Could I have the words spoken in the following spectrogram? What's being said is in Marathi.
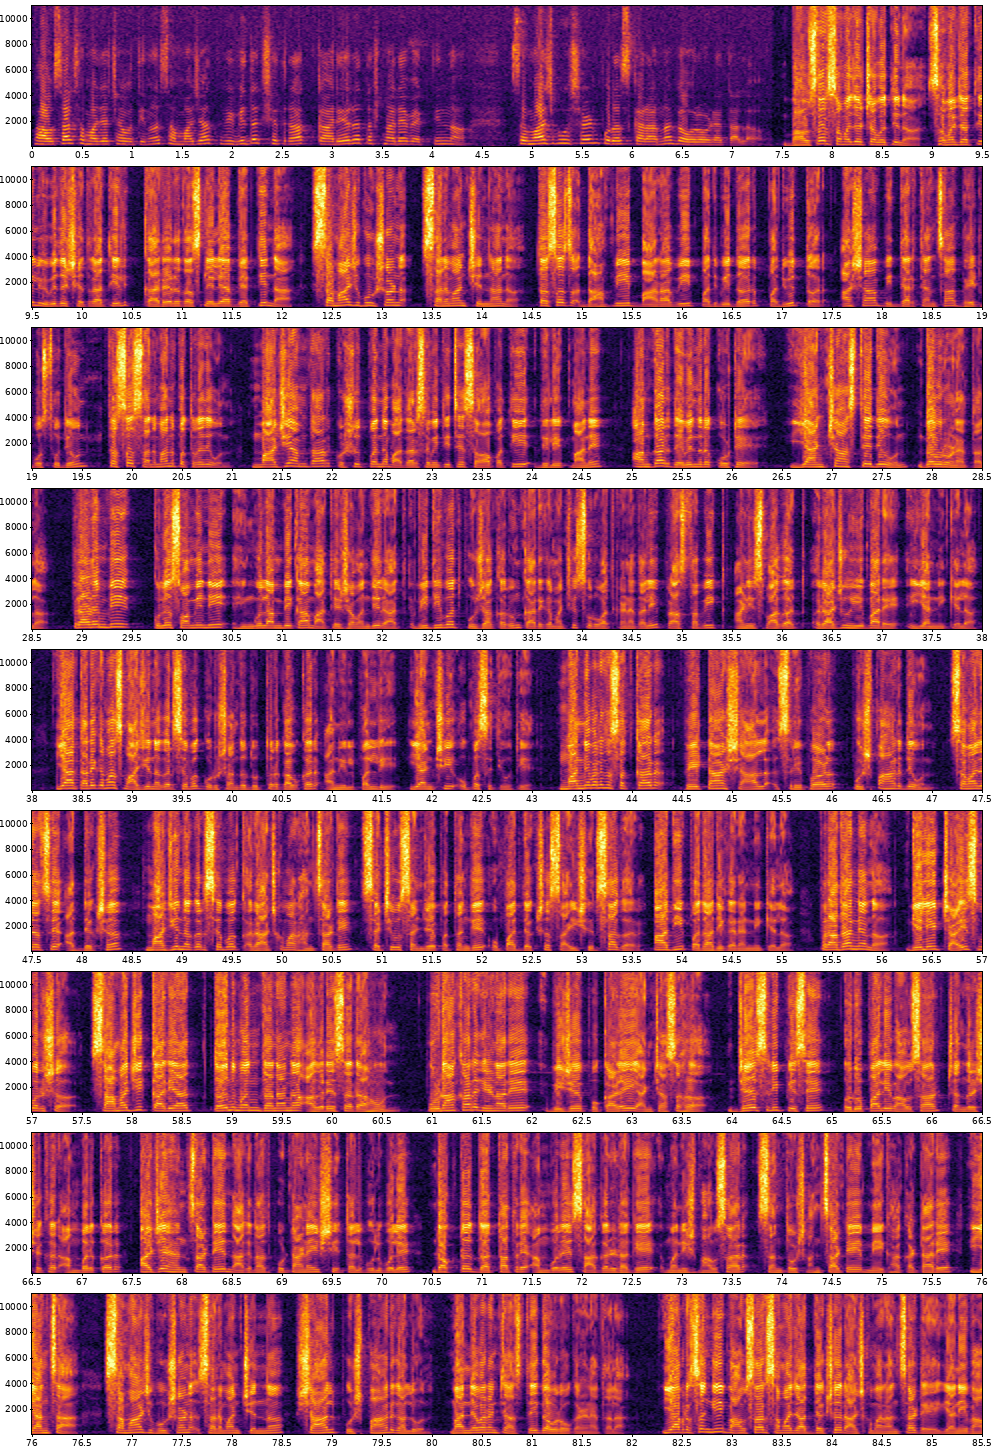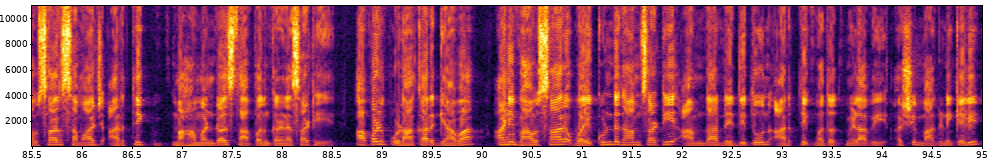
भावसार समाजाच्या वतीनं समाजात विविध क्षेत्रात कार्यरत असणाऱ्या व्यक्तींना समाजभूषण पुरस्कारानं गौरवण्यात आलं. भावसार समाजाच्या वतीनं समाजातील विविध क्षेत्रातील कार्यरत असलेल्या व्यक्तींना समाजभूषण सन्मान चिन्हानं तसंच दहावी बारावी पदवीधर पदव्युत्तर अशा विद्यार्थ्यांचा भेटवस्तू देऊन तसंच सन्मानपत्र देऊन माजी आमदार कृषी उत्पन्न बाजार समितीचे सभापती दिलीप माने आमदार देवेंद्र कोठे यांच्या हस्ते देऊन गौरवण्यात आलं. प्रारंभी कुलस्वामींनी हिंगुलांबिका मातेच्या मंदिरात विधिवत पूजा करून कार्यक्रमाची सुरुवात करण्यात आली. प्रास्ताविक आणि स्वागत राजू हिबारे यांनी केलं. या कार्यक्रमास माजी नगरसेवक गुरुशांत धुत्तरगावकर अनिल पल्ली यांची उपस्थिती होती. मान्यवरांचा सत्कार पेटा शाल श्रीफळ पुष्पहार देऊन समाजाचे अध्यक्ष माजी नगरसेवक राजकुमार हंचाटे सचिव संजय पतंगे उपाध्यक्ष साई क्षीरसागर आदी पदाधिकाऱ्यांनी केलं. प्राधान्यानं गेली चाळीस वर्ष सामाजिक कार्यात तन मन धनानं अग्रेसर राहून पुढाकार घेणारे विजय पोकाळे यांच्यासह जयश्री पिसे रुपाली भावसार चंद्रशेखर आंबरकर अजय हंचाटे नागनाथ फुटाणे शीतल बुलबुले डॉक्टर दत्तात्रय आंबोरे सागर ढगे मनीष भावसार संतोष हंचाटे मेघा कटारे यांचा समाजभूषण सन्मान चिन्ह शाल पुष्पहार घालून मान्यवरांच्या हस्ते गौरव करण्यात आला. याप्रसंगी भावसार समाज अध्यक्ष राजकुमार हंसाटे यांनी भावसार समाज आर्थिक महामंडळ स्थापन करण्यासाठी आपण पुढाकार घ्यावा आणि भावसार वैकुंठधामसाठी आमदार निधीतून आर्थिक मदत मिळावी अशी मागणी केली.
